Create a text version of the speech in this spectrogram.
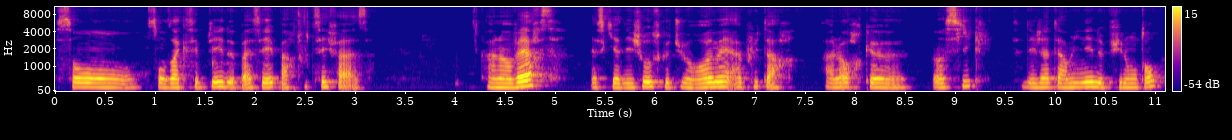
sans, sans accepter de passer par toutes ces phases? À l'inverse, est-ce qu'il y a des choses que tu remets à plus tard alors qu'un cycle s'est déjà terminé depuis longtemps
